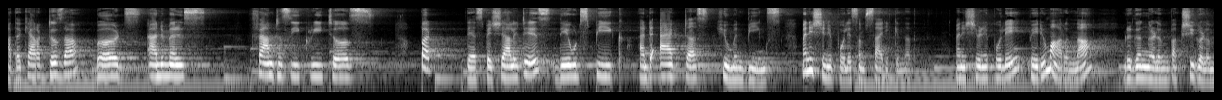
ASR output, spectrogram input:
other characters are birds animals fantasy creatures But speciality is they would speak and act as human beings. മനുഷ്യനെ പോലെ സംസാരിക്കുന്നത്. മനുഷ്യനെ പോലെ പെരുമാറുന്ന മൃഗങ്ങളും പക്ഷികളും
